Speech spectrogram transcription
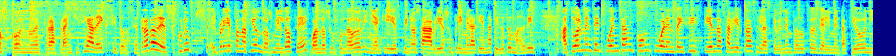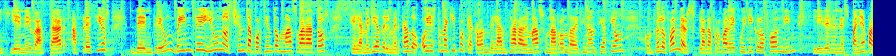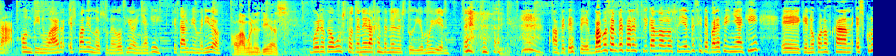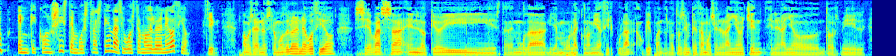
Con nuestra franquicia de éxito. Se trata de Scrubs. El proyecto nació en 2012, cuando su fundador Iñaki Espinosa abrió su primera tienda piloto en Madrid. Actualmente cuentan con 46 tiendas abiertas en las que venden productos de alimentación, higiene, bazar a precios de entre un 20 y un 80% más baratos que la media del mercado. Hoy están aquí porque acaban de lanzar además una ronda de financiación con Fellow Funders, plataforma de equity crowdfunding líder en España para continuar expandiendo su negocio. Iñaki, ¿qué tal? Bienvenido. Hola, buenos días. Bueno, qué gusto tener a gente en el estudio. Muy bien. Apetece. Vamos a empezar explicando a los oyentes, si te parece, Iñaki, eh, que no conozcan Scrub, en qué consisten vuestras tiendas y vuestro modelo de negocio. Sí, vamos a ver, nuestro modelo de negocio se basa en lo que hoy está de moda, que llamamos la economía circular, aunque cuando nosotros empezamos en el año, en el año 2000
